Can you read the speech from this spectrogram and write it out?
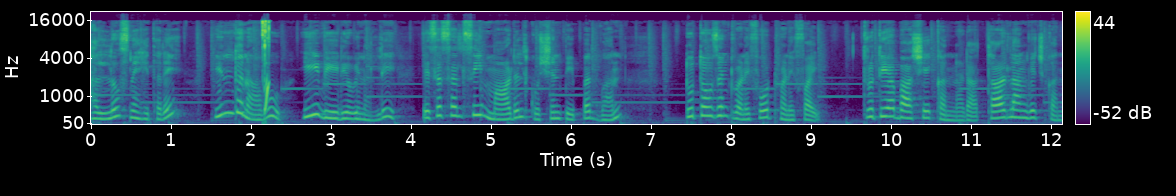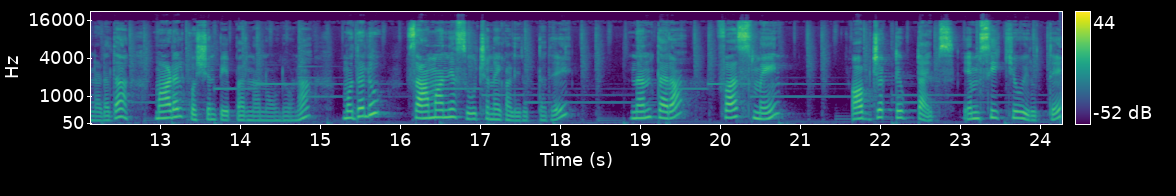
ಹಲೋ ಸ್ನೇಹಿತರೆ, ಇಂದು ನಾವು ಈ ವಿಡಿಯೋವಿನಲ್ಲಿ S S L C model question paper one two thousand twenty four twenty five ತೃತೀಯ ಭಾಷೆ ಕನ್ನಡ ಥರ್ಡ್ ಲ್ಯಾಂಗ್ವೇಜ್ ಕನ್ನಡದ ಮಾಡೆಲ್ ಕ್ವಶನ್ ಪೇಪರ್ನ ನೋಡೋಣ. ಮೊದಲು ಸಾಮಾನ್ಯ ಸೂಚನೆಗಳಿರುತ್ತದೆ. ನಂತರ first main objective types M C Q ಇರುತ್ತೆ.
